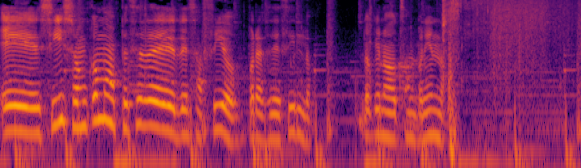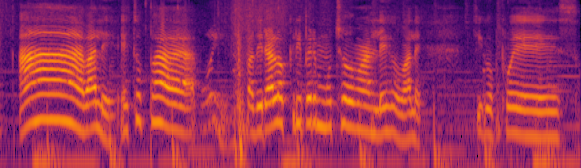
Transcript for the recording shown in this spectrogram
Eh, sí, son como especie de desafío, por así decirlo. Lo que nos están poniendo. Ah, vale. Esto es para Uy, tirar a los creepers mucho más lejos, vale. Chicos, pues...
